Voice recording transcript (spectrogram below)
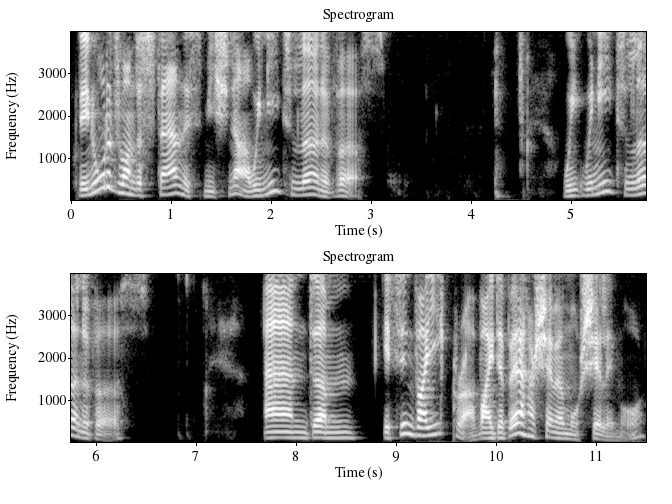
But in order to understand this Mishnah, we need to learn a verse. We, we need to learn a verse. And um, it's in Vayikra, Vaydaber Hashem Moshe lemor,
